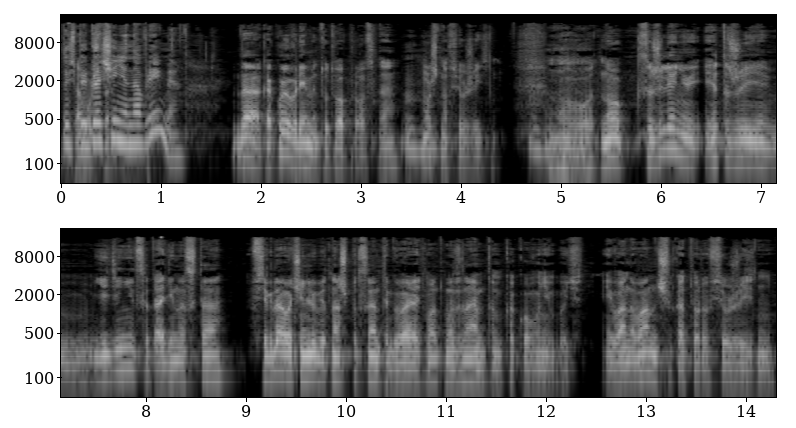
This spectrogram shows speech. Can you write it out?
То есть Потому что- прекращение на время? Да, какое время тут вопрос, да? Мгм. Может, на всю жизнь. Вот. Но, к сожалению, это же единица, это один из ста. Всегда очень любят наши пациенты говорить, вот мы знаем там какого-нибудь Ивана Ивановича, который всю жизнь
